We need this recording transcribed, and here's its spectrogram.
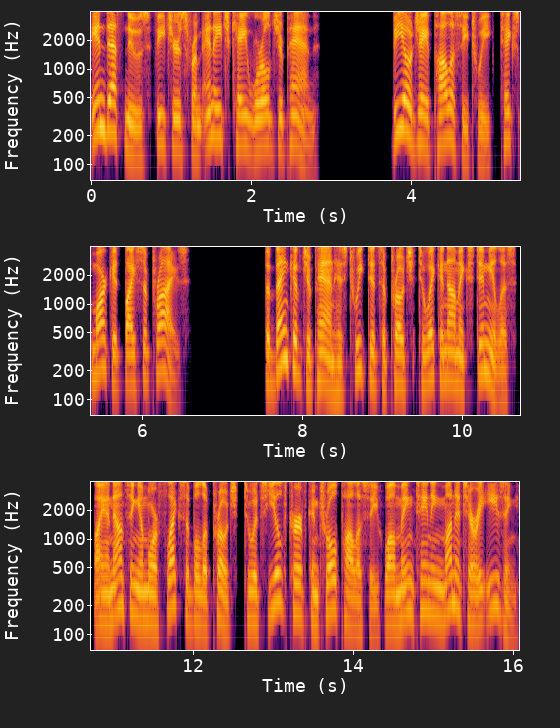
In depth news features from NHK World Japan. BOJ policy tweak takes market by surprise. The Bank of Japan has tweaked its approach to economic stimulus by announcing a more flexible approach to its yield curve control policy while maintaining monetary easing.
